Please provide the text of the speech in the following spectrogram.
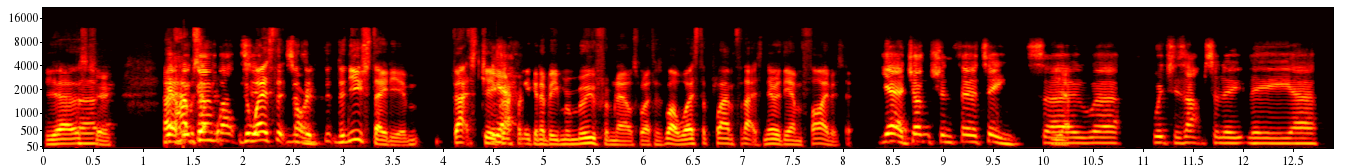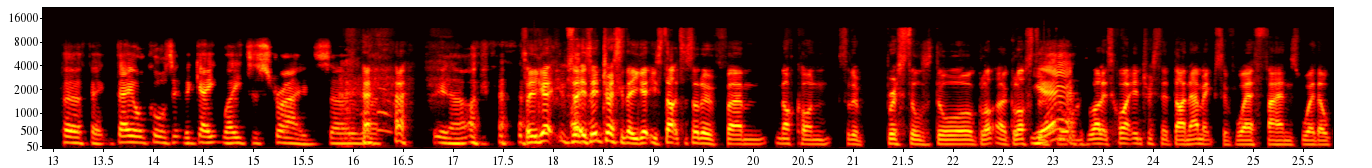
Yeah, that's Uh, true. yeah, how- going back to- where's the, sorry. the the new stadium? That's geographically going to be removed from Nailsworth as well. Where's the plan for that? It's near the M5, is it? Yeah, Junction 13. So, uh, which is absolutely uh, perfect. Dale calls it the gateway to Stroud. So, uh, you know, so you get so it's interesting that you get you start to sort of um, knock on sort of Bristol's door, Glo- uh, Gloucester's Yeah. door as well. It's quite interesting the dynamics of where fans where they'll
